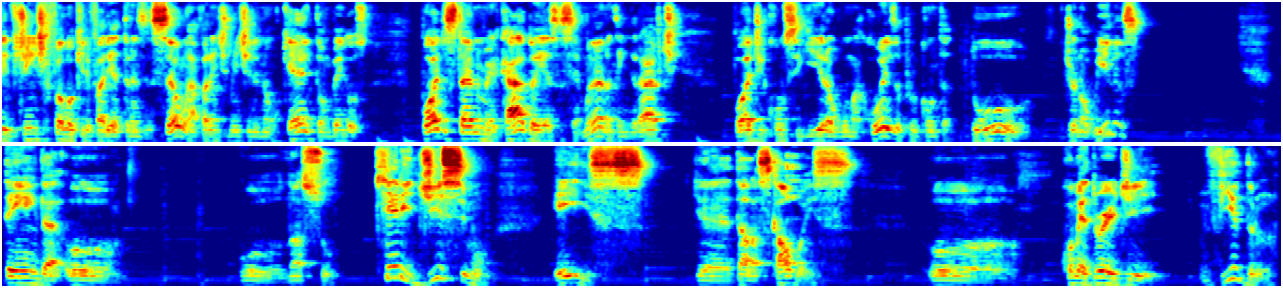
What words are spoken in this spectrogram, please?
teve gente que falou que ele faria transição, aparentemente ele não quer, então o Bengals pode estar no mercado aí essa semana, tem draft, pode conseguir alguma coisa por conta do Jonah Williams. Tem ainda o, o nosso queridíssimo ex-Dallas é, Cowboys, o comedor de vidro.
